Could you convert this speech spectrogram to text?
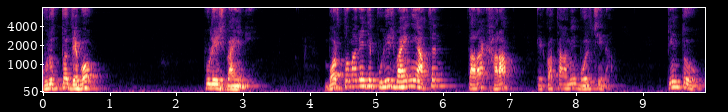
গুরুত্ব দেব, পুলিশ বাহিনী। বর্তমানে যে পুলিশ বাহিনী আছেন, তারা খারাপ, এ কথা আমি বলছি না। কিন্তু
